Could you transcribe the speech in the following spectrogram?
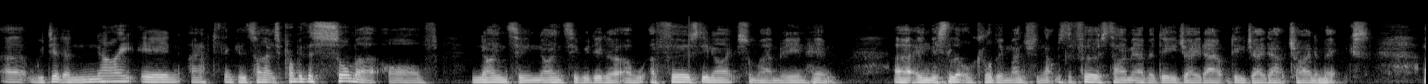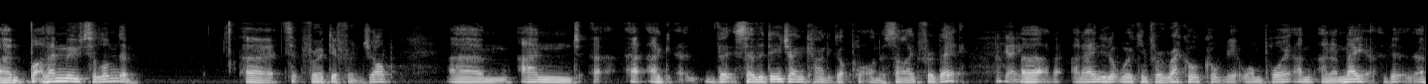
uh, we did a night in. I have to think of the time. It's probably the summer of 1990. We did a, a, Thursday night somewhere, me and him, uh, in this little club in Manchester. That was the first time I ever DJ'd out, DJ'd out trying to mix. Um, but I then moved to London uh, to, for a different job. Um, and uh, uh, uh, the, so the DJing kind of got put on the side for a bit. Okay. Uh, and I ended up working for a record company at one point, and, and a mate, a,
